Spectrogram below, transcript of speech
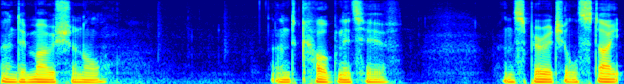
and emotional and cognitive and spiritual state.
